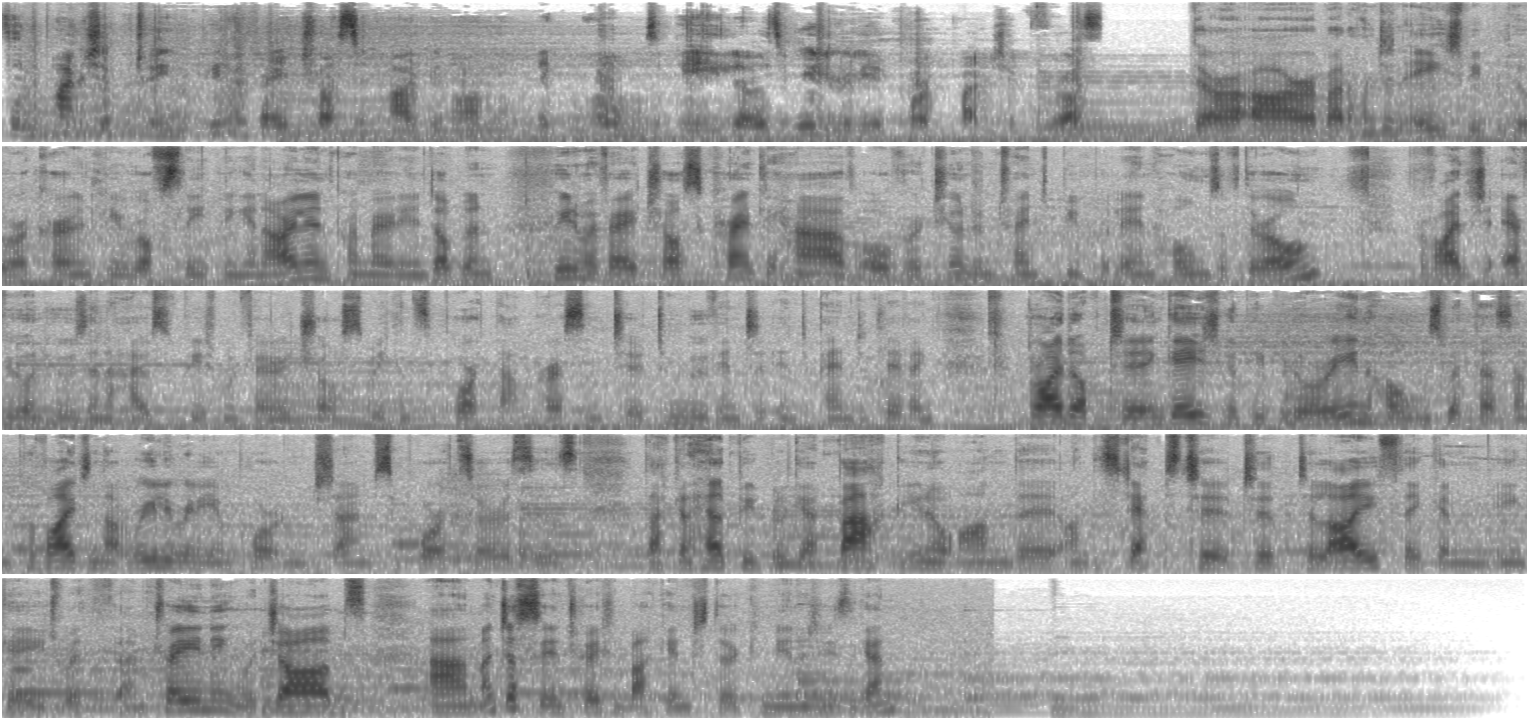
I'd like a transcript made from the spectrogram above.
So the partnership between Peter McVerry Trust and Harvey Norman making homes appeal is a really, really important partnership for us. There are about 180 people who are currently rough sleeping in Ireland, primarily in Dublin. Peter McVerry Trust currently have over 220 people in homes of their own, provided to everyone who's in a house of with Peter McVerry Trust we can support that person to, to move into independent living. Right up to engaging with people who are in homes with us and providing that really, really important um, support services that can help people get back you know, on, the, on the steps to, to, to life. They can engage with um, training, with jobs um, and just integrating back into their communities again.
